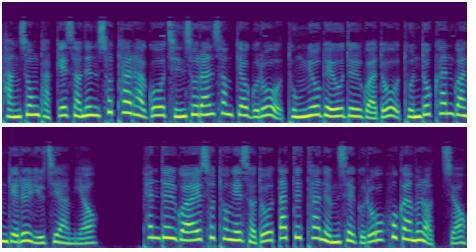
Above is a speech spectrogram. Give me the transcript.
방송 밖에서는 소탈하고 진솔한 성격으로 동료 배우들과도 돈독한 관계를 유지하며 팬들과의 소통에서도 따뜻한 음색으로 호감을 얻죠.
